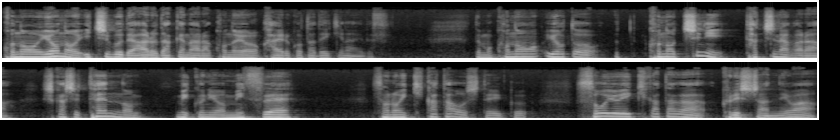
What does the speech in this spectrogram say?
この世の一部であるだけならこの世を変えることはできないです。でもこの世とこの地に立ちながらしかし天の御国を見据えその生き方をしていく。そういう生き方がクリスチャンには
